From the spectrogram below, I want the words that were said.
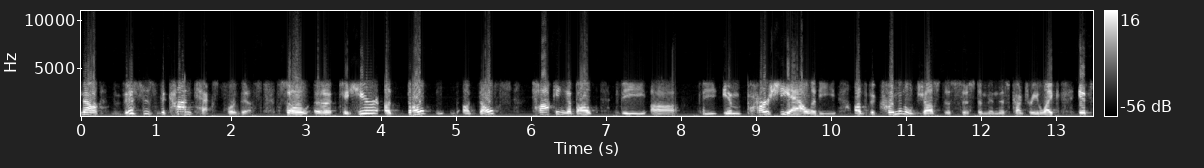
Now, this is the context for this. So uh, to hear adult adults talking about the uh, the impartiality of the criminal justice system in this country like it's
